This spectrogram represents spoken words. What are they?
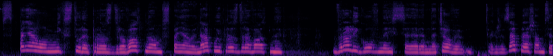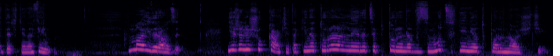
wspaniałą miksturę prozdrowotną, wspaniały napój prozdrowotny w roli głównej z selerem naciowym. Także zapraszam serdecznie na film. Moi drodzy, jeżeli szukacie takiej naturalnej receptury na wzmocnienie odporności,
